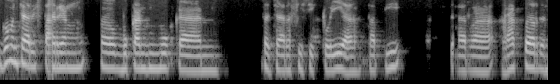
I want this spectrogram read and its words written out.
gue mencari star yang uh, bukan bukan secara physically ya tapi secara karakter dan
